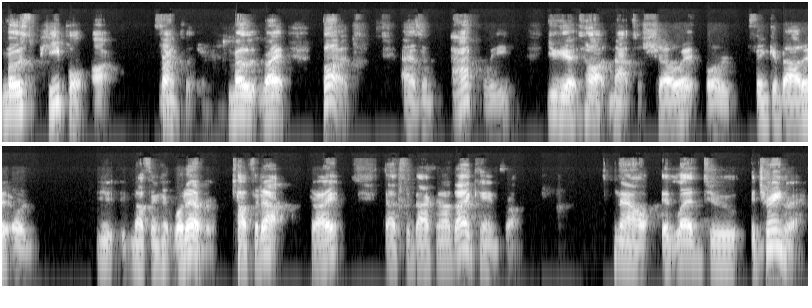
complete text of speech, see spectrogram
Most people are frankly. Yeah. most right? But as an athlete you get taught not to show it or think about it or you, nothing, whatever, tough it out, right? That's the background I came from. Now it led to a train wreck,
